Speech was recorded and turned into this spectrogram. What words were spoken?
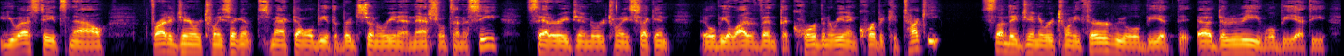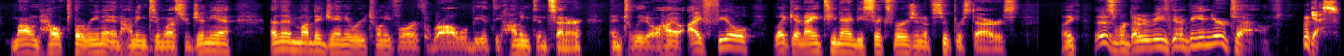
U.S. dates now. Friday, January 22nd, SmackDown will be at the Bridgestone Arena in Nashville, Tennessee. Saturday, January 22nd, it will be a live event at the Corbin Arena in Corbin, Kentucky. Sunday, January 23rd, we will be at the uh, WWE will be at the Mountain Health Arena in Huntington, West Virginia. And then Monday, January 24th, Raw will be at the Huntington Center in Toledo, Ohio. I feel like a 1996 version of Superstars. Like, this is where WWE is going to be in your town. yes.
